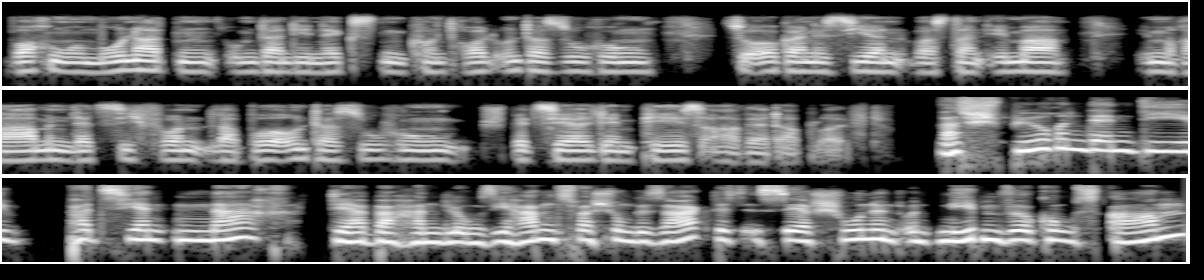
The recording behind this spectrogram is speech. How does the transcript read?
Wochen und Monaten, um dann die nächsten Kontrolluntersuchungen zu organisieren, was dann immer im Rahmen letztlich von Laboruntersuchungen, speziell dem PSA-Wert abläuft. Was spüren denn die Patienten nach der Behandlung? Sie haben zwar schon gesagt, es ist sehr schonend und nebenwirkungsarm,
